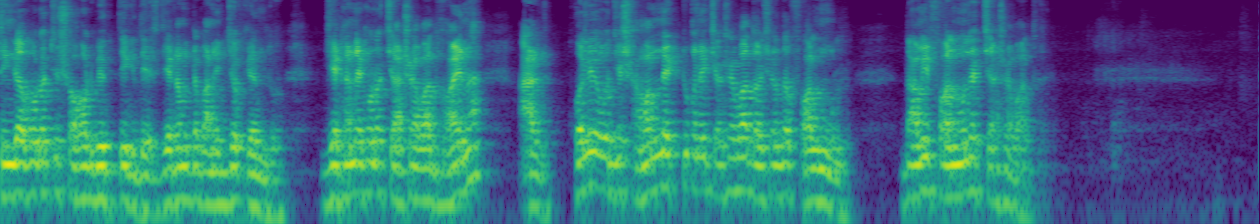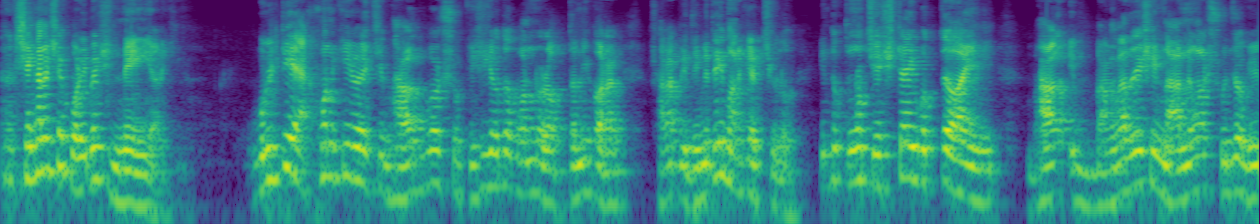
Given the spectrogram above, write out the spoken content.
সিঙ্গাপুর হচ্ছে শহর ভিত্তিক দেশ, যেখানে একটা বাণিজ্য কেন্দ্র, যেখানে কোনো চাষাবাদ হয় না। আর হলেও যে সামান্য একটুখানি চাষাবাদ হয়, সেটা ফলমূল, দামি ফলমূলের চাষাবাদ হয়। সেখানে সে পরিবেশ নেই আর কি। উল্টে এখন কি হয়েছে, ভারতবর্ষ কৃষিজাত পণ্য রপ্তানি করার সারা পৃথিবীতেই মার্কেট ছিল, কিন্তু কোনো চেষ্টাই করতে হয়নি। বাংলাদেশে না নেওয়ার সুযোগে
